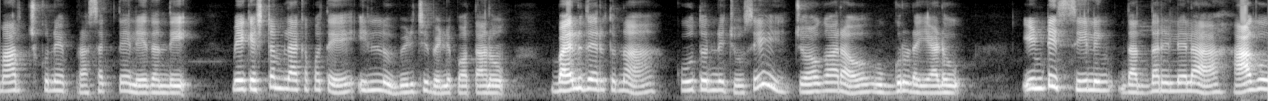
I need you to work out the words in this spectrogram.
మార్చుకునే ప్రసక్తే లేదంది. మీకిష్టం లేకపోతే ఇల్లు విడిచి వెళ్ళిపోతాను. బయలుదేరుతున్న కూతుర్ని చూసి జోగారావు ఉగ్రుడయ్యాడు. ఇంటి సీలింగ్ దద్దరిల్లేలా ఆగు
